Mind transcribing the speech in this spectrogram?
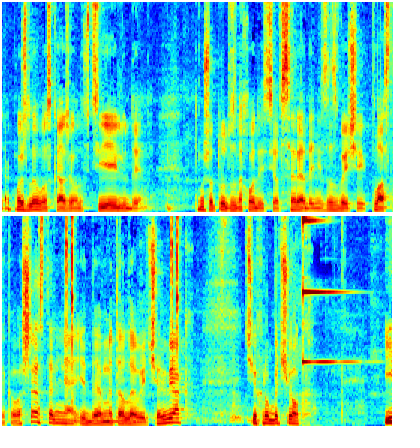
як можливо, скажімо, в цієї людини. Тому що тут знаходиться всередині зазвичай пластикова шестерня, іде металевий черв'як чи хробачок. І,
